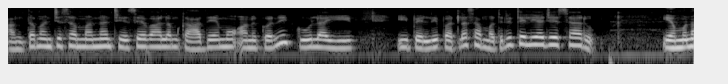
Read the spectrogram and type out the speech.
అంత మంచి సంబంధం చేసేవాళ్ళం కాదేమో అనుకొని కూల్ అయ్యి ఈ పెళ్ళి పట్ల సమ్మతిని తెలియజేశారు. యమున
